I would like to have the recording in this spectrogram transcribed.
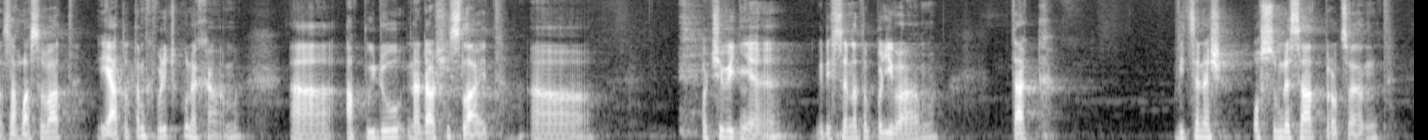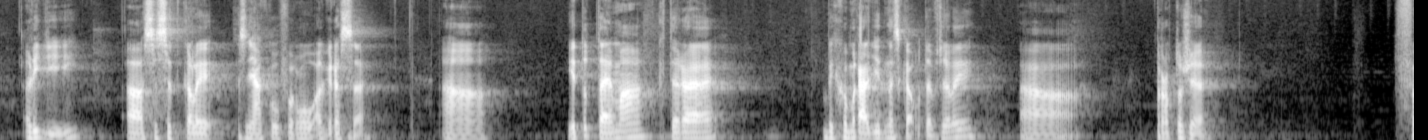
zahlasovat. Já to tam chviličku nechám uh, a půjdu na další slide. Uh, očividně, když se na to podívám, tak více než 80% lidí se setkali s nějakou formou agrese. A je to téma, které bychom rádi dneska otevřeli, a protože v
